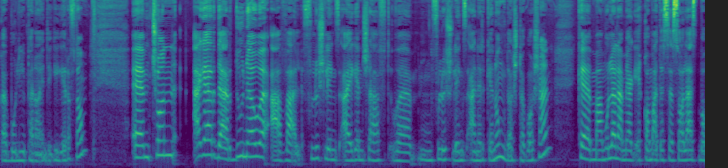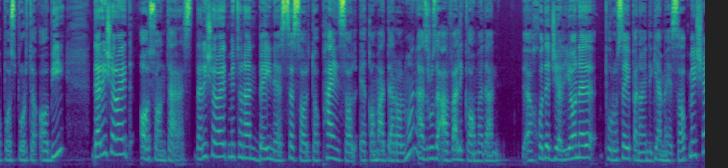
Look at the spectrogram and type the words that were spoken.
قبولی پناهندگی گرفتم. چون اگر در دو نوع اول Flüchtlingseigenschaft و Flüchtlingsanerkennung داشته باشن که معمولا هم یک اقامت سه سال است با پاسپورت آبی در این شرایط آسان تر است. در این شرایط می‌تونن بین سه سال تا پنج سال اقامت در آلمان. از روز اولی که آمدن خود جریان پروسه پناهندگی هم حساب میشه.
